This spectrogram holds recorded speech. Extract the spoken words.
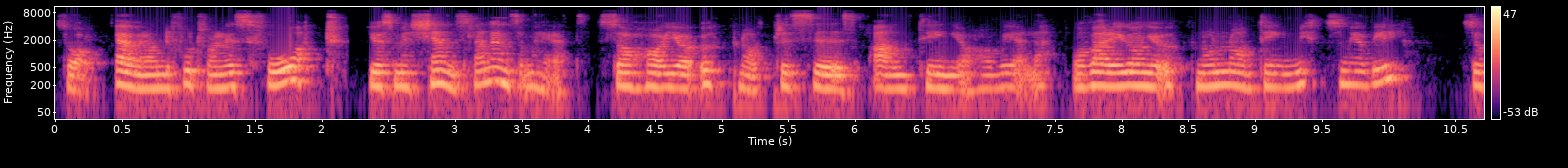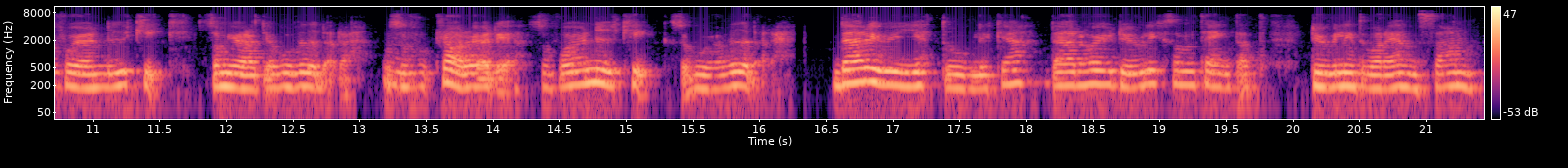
Så även om det fortfarande är svårt just med känslan ensamhet så har jag uppnått precis allting jag har velat. Och varje gång jag uppnår någonting nytt som jag vill så får jag en ny kick som gör att jag går vidare. Och så Mm. klarar jag det så får jag en ny kick så går jag vidare. Där är vi jätteolika. Där har ju du liksom tänkt att du vill inte vara ensam.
